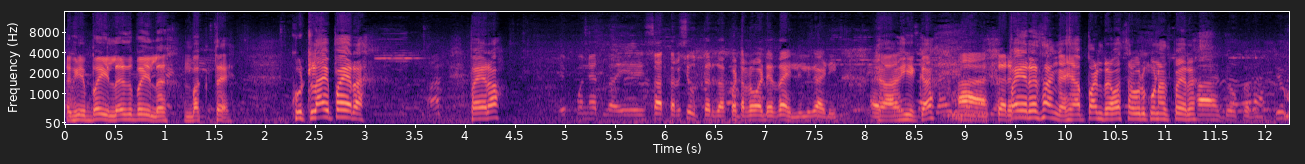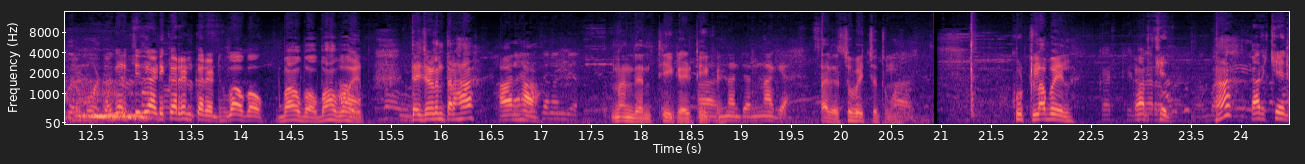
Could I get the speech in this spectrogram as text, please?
सगळी बैलच बैल बघताय. कुठला आहे पायरा पैरा पुण्यातला सातारा शिवतरचा पठारवाड्यात राहिलेली गाडी. हा ही का? हा करंट. पैरा सांगा ह्या पांढऱ्या वासावर कोणाच पैरा? हा तो करंट. घरचीच गाडी करंट करंट. भाऊ भाऊ. भाऊ भाऊ भाऊ भाऊ आहेत. त्याच्यानंतर हा? हा न हा. नंदन ठीक आहे ठीक हा, आहे नांद्या नाग्या. चालेल शुभेच्छा तुम्हाला. कुठला बैल? कारखेल. हा? कारखेल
